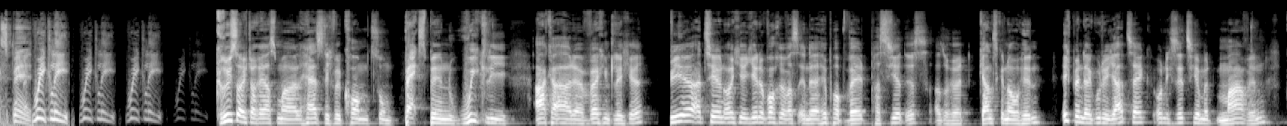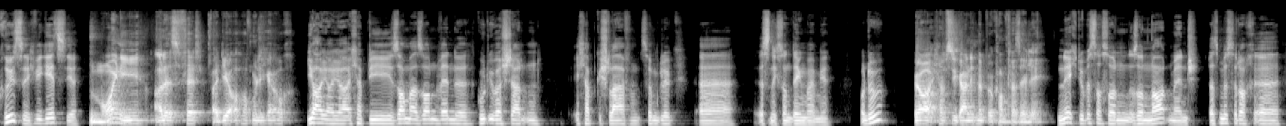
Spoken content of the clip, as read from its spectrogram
Backspin. Weekly. Weekly. Weekly. Grüß euch doch erstmal. Herzlich willkommen zum Backspin Weekly, aka der wöchentliche. Wir erzählen euch hier jede Woche, was in der Hip-Hop-Welt passiert ist. Also hört ganz genau hin. Ich bin der gute Jacek und ich sitze hier mit Marvin. Grüß dich, wie geht's dir? Moini, alles fett. Bei dir auch hoffentlich auch. Ja, ja, ja, ich habe die Sommersonnenwende gut überstanden. Ich habe geschlafen, zum Glück. Äh, ist nicht so ein Ding bei mir. Und du? Ja, ich habe sie gar nicht mitbekommen tatsächlich. Nicht, du bist doch so ein, so ein Nordmensch. Das müsste doch äh,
